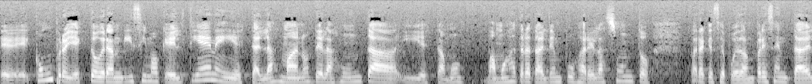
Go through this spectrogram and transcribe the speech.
eh, con un proyecto grandísimo que él tiene y está en las manos de la Junta y estamos vamos a tratar de empujar el asunto para que se puedan presentar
